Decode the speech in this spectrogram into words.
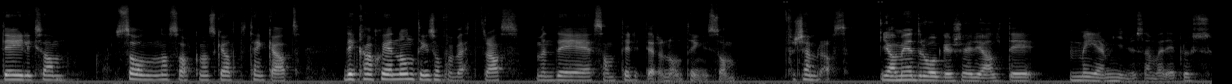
det är liksom sådana saker man ska alltid tänka att det kanske är någonting som förbättras men det är samtidigt är det någonting som försämras. Ja, med droger så är det ju alltid mer minus än vad det är plus.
